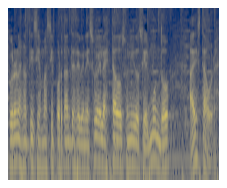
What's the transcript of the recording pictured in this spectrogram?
fueron las noticias más importantes de Venezuela, Estados Unidos y el mundo a esta hora.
